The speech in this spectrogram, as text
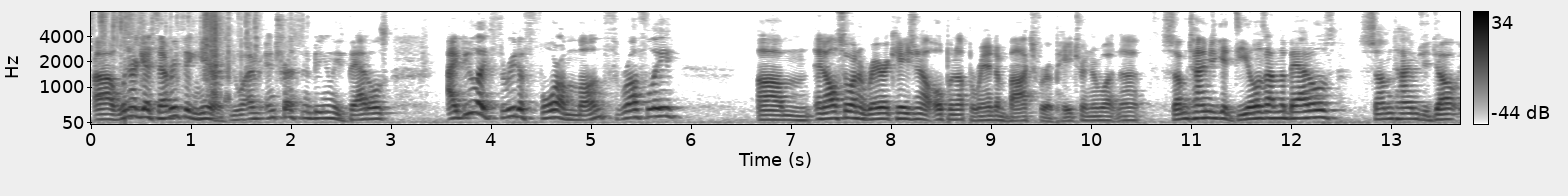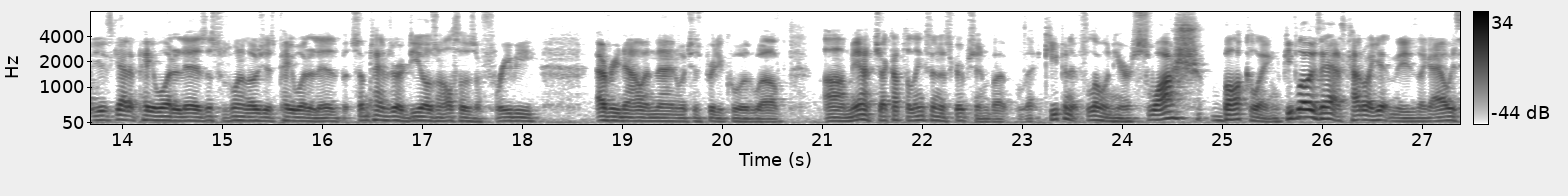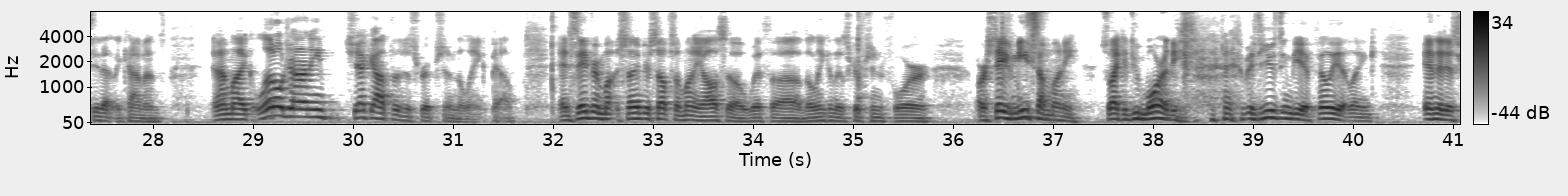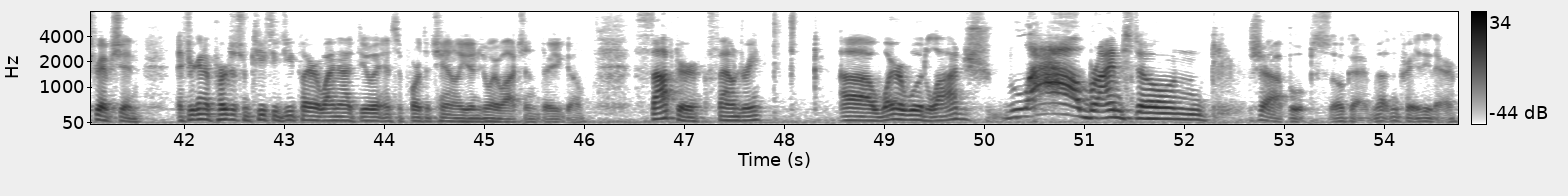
Uh, winner gets everything here. If you are interested in being in these battles, I do like three to four a month, roughly. Um, and also on a rare occasion, I'll open up a random box for a patron or whatnot. Sometimes you get deals on the battles. Sometimes you don't. You just got to pay what it is. This was one of those, you just pay what it is. But sometimes there are deals and also there's a freebie every now and then, which is pretty cool as well. Um, yeah, check out the links in the description, but keeping it flowing here. Swashbuckling. People always ask, how do I get in these? Like, I always see that in the comments. And I'm like, little Johnny, check out the description and the link, pal. And save your save yourself some money also with uh, the link in the description for or save me some money so I could do more of these with using the affiliate link in the description. If you're going to purchase from TCG Player, why not do it and support the channel you enjoy watching? There you go. Thopter Foundry, uh, Wirewood Lodge, wow, Brimstone Shop. Oops, okay, nothing crazy there.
